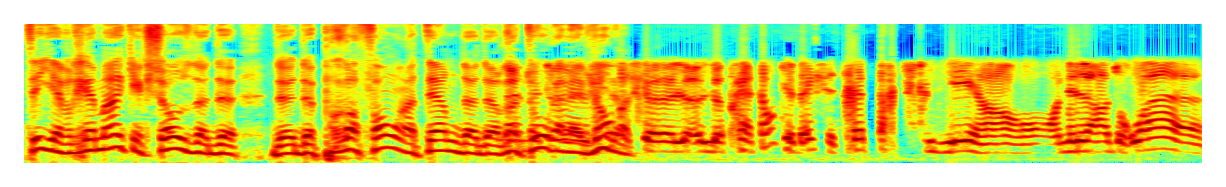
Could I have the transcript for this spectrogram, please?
sais, il y a vraiment quelque chose de, de, de, de profond en termes de, de ben, retour à la vie. parce que le, printemps au Québec, c'est très particulier. Hein. On est l'endroit euh,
